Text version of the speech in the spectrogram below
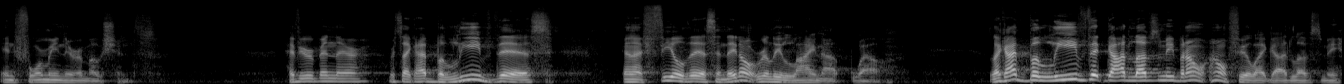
informing their emotions. Have you ever been there? Where it's like, I believe this and I feel this, and they don't really line up well. Like, I believe that God loves me, but I don't, I don't feel like God loves me.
